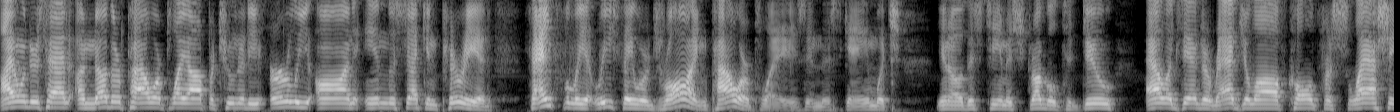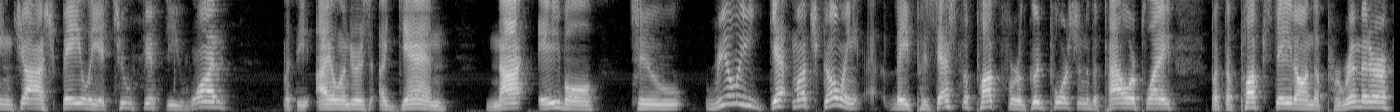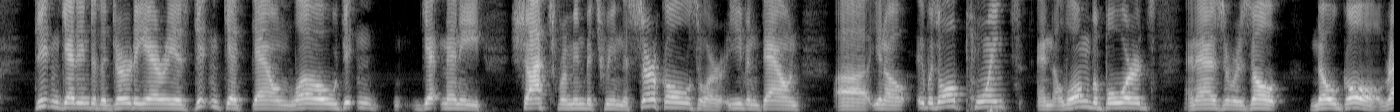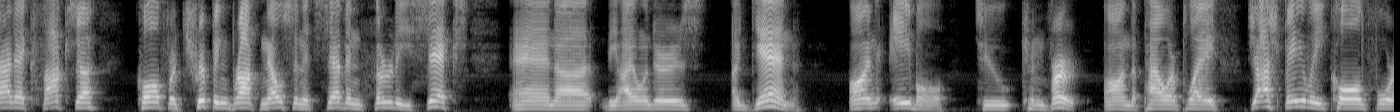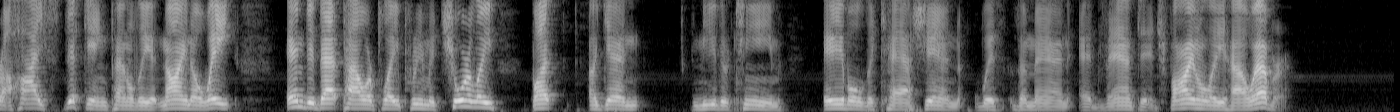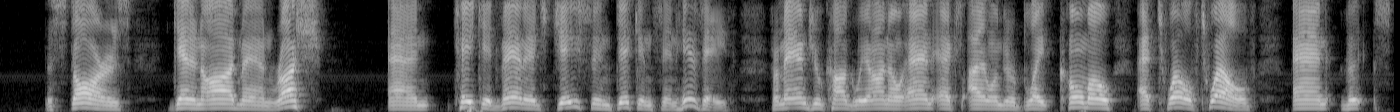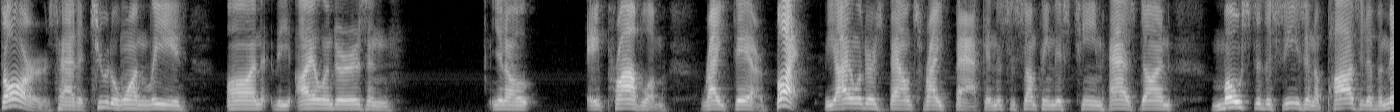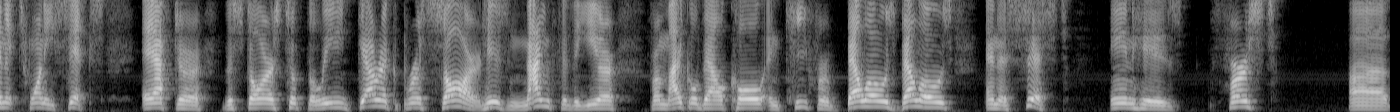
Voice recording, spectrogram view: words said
Islanders had another power play opportunity early on in the second period. Thankfully, at least they were drawing power plays in this game, which you know this team has struggled to do. Alexander Radulov called for slashing Josh Bailey at 251 but the Islanders again not able to really get much going. They possessed the puck for a good portion of the power play, but the puck stayed on the perimeter, didn't get into the dirty areas, didn't get down low, didn't get many shots from in between the circles or even down. Uh, you know, it was all points point and along the boards, and as a result, no goal. Radek Faksa called for tripping Brock Nelson at 736. And uh, the Islanders, again, unable to convert on the power play. Josh Bailey called for a high sticking penalty at 9.08, ended that power play prematurely, but again, neither team able to cash in with the man advantage. Finally, however, the Stars get an odd man rush and take advantage. Jason Dickinson, his eighth, from Andrew Cogliano and ex Islander Blake Comeau at 12 12. And the Stars had a 2 to 1 lead on the Islanders, and, you know, a problem right there. But the Islanders bounce right back, and this is something this team has done most of the season, a positive. A minute 26 after the Stars took the lead, Derek Brassard, his ninth of the year, from Michael Dal Colle and Kiefer Bellows. Bellows, an assist in his first uh,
